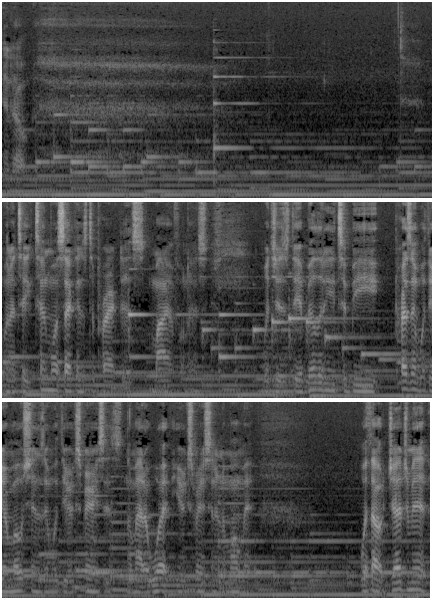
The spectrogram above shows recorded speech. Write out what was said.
and out. To take 10 more seconds to practice mindfulness, which is the ability to be present with your emotions and with your experiences, no matter what you're experiencing in the moment, without judgment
